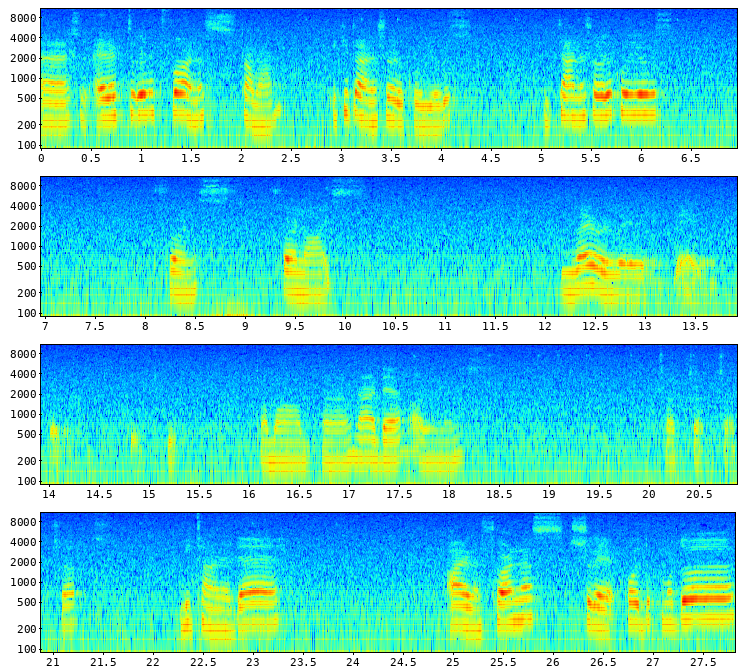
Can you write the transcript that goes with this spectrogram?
Ee, şimdi elektronik furnace tamam. İki tane şöyle koyuyoruz. Bir tane şöyle koyuyoruz. Furnace. Furnace. Very very very very good good. Tamam. Ee, nerede ayrılmamız? Çat çat çat çat. Bir tane de Iron Furnace şuraya koyduk modu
